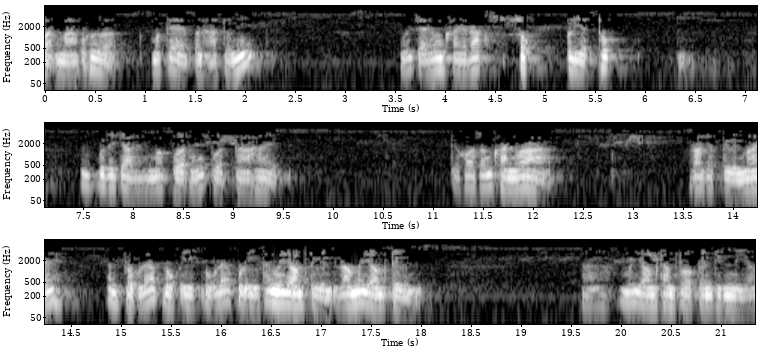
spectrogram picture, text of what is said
บัติมาเพื่อมาแก้ปัญหาตัวนี้หัวใจของใครรักสุขเกลียดทุกข์พระพุทธเจ้ามาเปิดหูเปิดตาให้ แต่ข้อสำคัญว่า เราจะตื่นไหมท่านปลุกแล้วปลุกอีกปลุกแล้วปลุกอีกท่านไม่ยอมตื่น เราไม่ยอมตื่นไม่ยอมทำตัวเป็นดินเหนียว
